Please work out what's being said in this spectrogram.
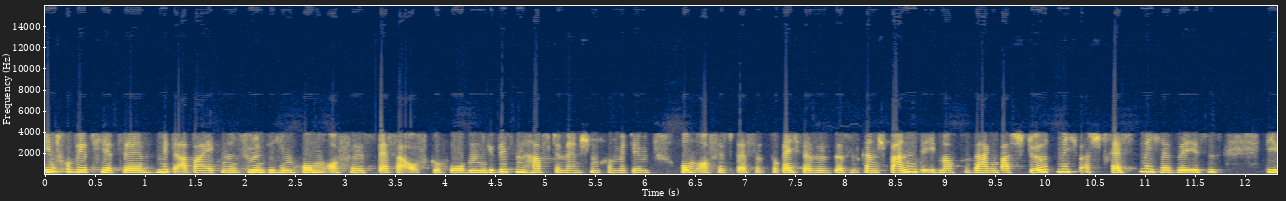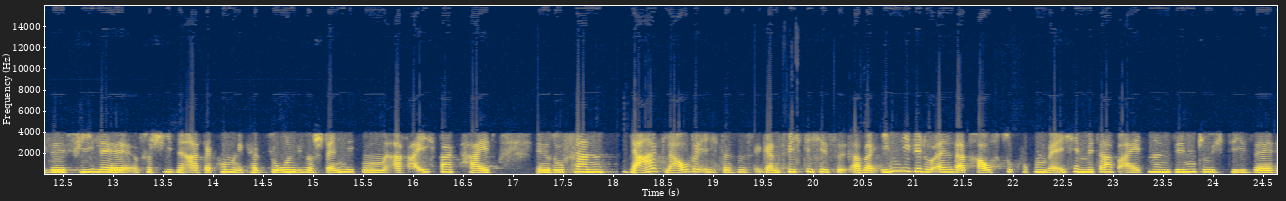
Introvertierte Mitarbeitende fühlen sich im Homeoffice besser aufgehoben. Gewissenhafte Menschen kommen mit dem Homeoffice besser zurecht. Also das ist ganz spannend, eben auch zu sagen, was stört mich, was stresst mich. Also ist es diese viele verschiedene Art der Kommunikation, dieser ständigen Erreichbarkeit. Insofern, ja, glaube ich, dass es ganz wichtig ist, aber individuell darauf zu gucken, welche Mitarbeitenden sind durch diese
